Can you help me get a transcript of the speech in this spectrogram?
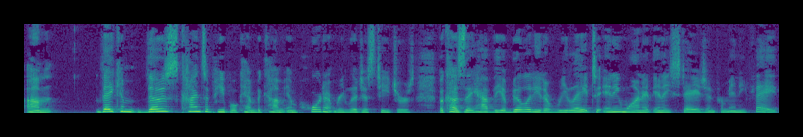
Um, they can those kinds of people can become important religious teachers because they have the ability to relate to anyone at any stage and from any faith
